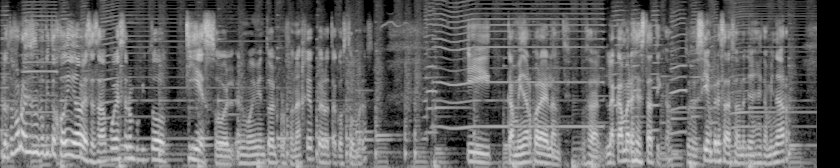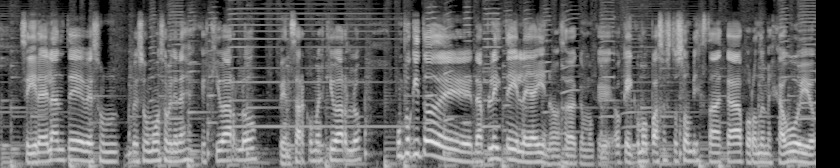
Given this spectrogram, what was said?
Plataformas es un poquito jodido a veces, ¿sabes? puede ser un poquito tieso el movimiento del personaje, pero te acostumbras y caminar para adelante. O sea, la cámara es estática, entonces siempre sabes dónde tienes que caminar, seguir adelante, ves un, ves un monstruo que tienes que esquivarlo, pensar cómo esquivarlo. Un poquito de, de Plague Tale hay ahí, ¿no? O sea, como que, ok, ¿cómo paso estos zombies que están acá? ¿Por dónde me escabullo?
